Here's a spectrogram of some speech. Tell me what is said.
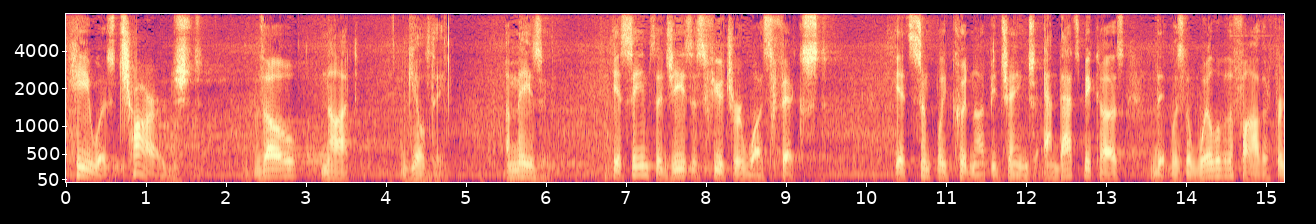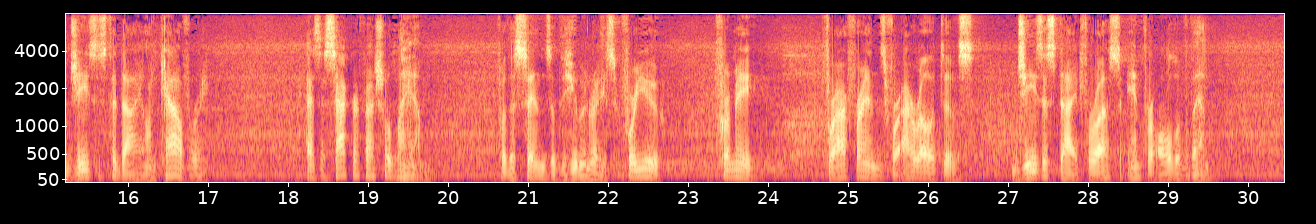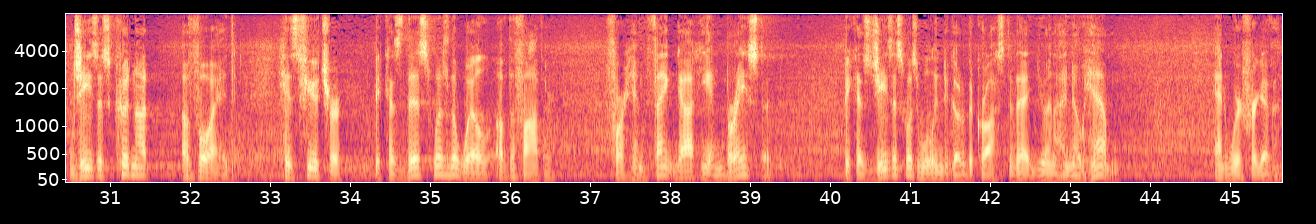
He was charged, though not guilty. Amazing. It seems that Jesus' future was fixed. It simply could not be changed. And that's because it was the will of the Father for Jesus to die on Calvary as a sacrificial lamb for the sins of the human race. For you, for me, for our friends, for our relatives. Jesus died for us and for all of them. Jesus could not avoid his future because this was the will of the Father for him. Thank God he embraced it because Jesus was willing to go to the cross today. You and I know him, and we're forgiven.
